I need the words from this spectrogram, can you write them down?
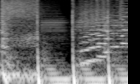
Thank you.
